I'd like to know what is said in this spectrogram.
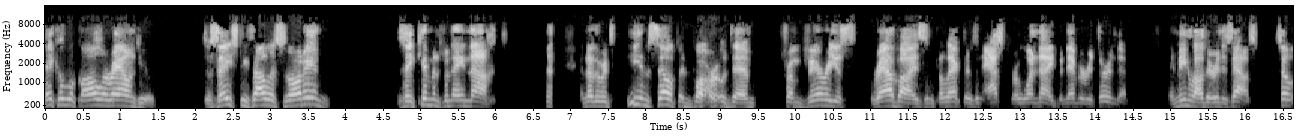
take a look all around you. To zeist die alles vorin, ze kimmen von ein nacht. In other words, he himself had borrowed them from various rabbis and collectors and asked for one night, but never returned them. And meanwhile, they're in his house. So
